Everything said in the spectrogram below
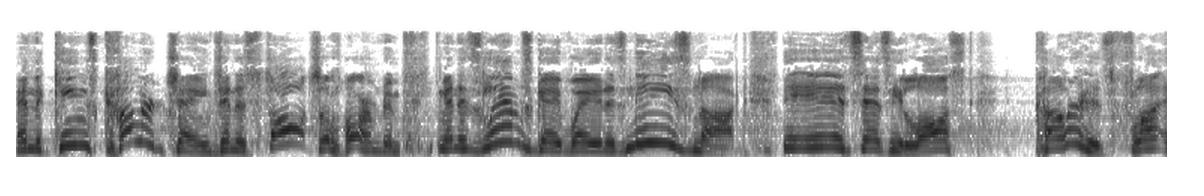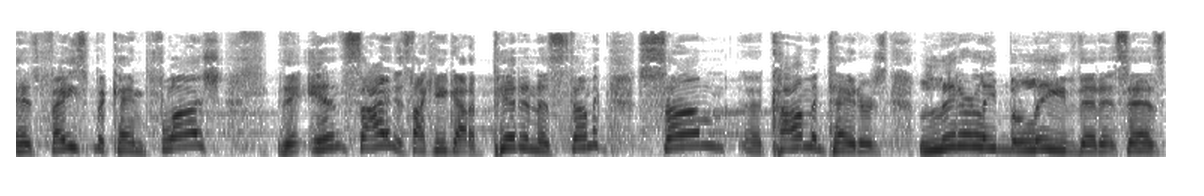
And the king's color changed and his thoughts alarmed him and his limbs gave way and his knees knocked. It says he lost color. His, fl- his face became flushed. The inside, it's like he got a pit in his stomach. Some uh, commentators literally believe that it says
